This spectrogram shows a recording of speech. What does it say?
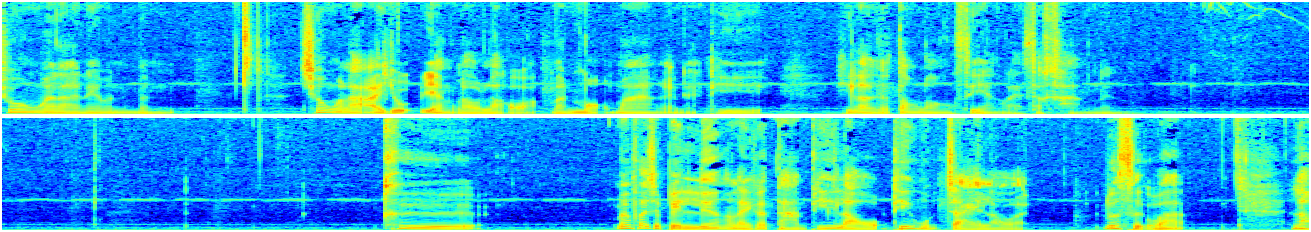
ช่วงเวลานี้มันมันช่วงเวลาอายุอย่างเราเราอะมันเหมาะมากเลยนะที่ที่เราจะต้องลองเสี่ยงอะไรสักครั้งหนึ่ง คือ ไม่ว่าจะเป็นเรื่องอะไรก็ตามที่เราที่หัวใจเราอะรู้สึกว่าเรา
